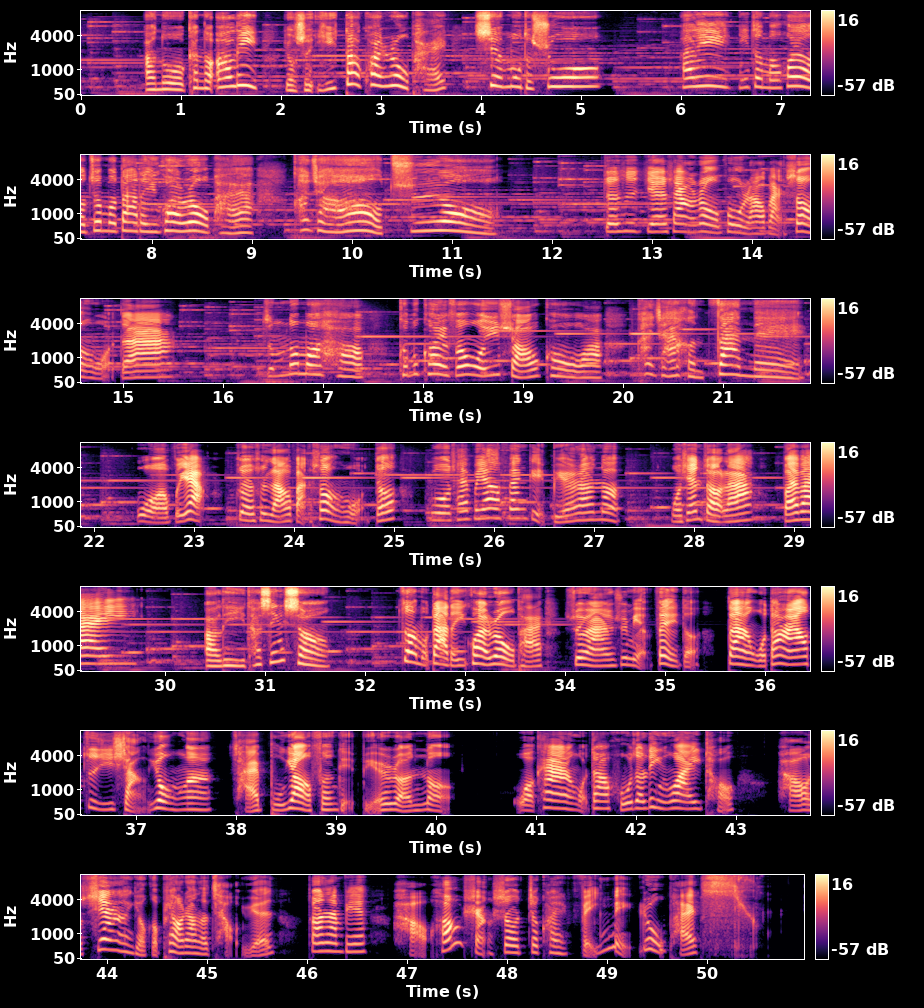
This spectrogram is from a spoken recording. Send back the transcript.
阿诺看到阿丽咬着一大块肉排。羡慕的说：“阿丽，你怎么会有这么大的一块肉排啊？看起来好好吃哦！这是街上肉铺老板送我的啊！怎么那么好？可不可以分我一小口啊？看起来很赞呢！我不要，这是老板送我的，我才不要分给别人呢！我先走啦，拜拜！”阿丽他心想。这么大的一块肉排，虽然是免费的，但我当然要自己享用啊，才不要分给别人呢。我看我到湖的另外一头，好像有个漂亮的草原，到那边好好享受这块肥美肉排，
